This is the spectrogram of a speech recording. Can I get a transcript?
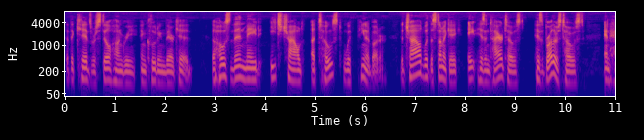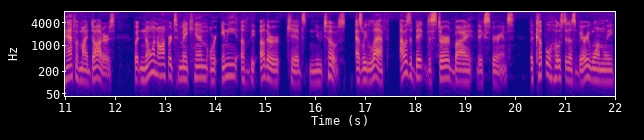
that the kids were still hungry, including their kid. The host then made each child a toast with peanut butter. The child with the stomach ache ate his entire toast, his brother's toast, and half of my daughter's, but no one offered to make him or any of the other kids new toast. As we left, I was a bit disturbed by the experience. The couple hosted us very warmly,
